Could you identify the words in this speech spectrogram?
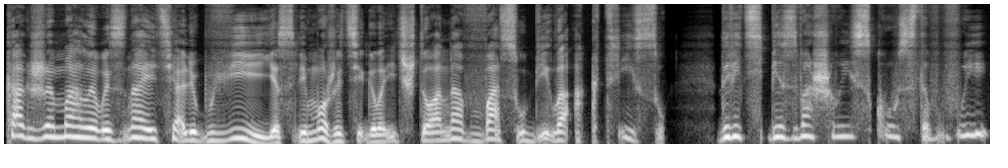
Как же мало вы знаете о любви, если можете говорить, что она в вас убила актрису. Да ведь без вашего искусства вы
